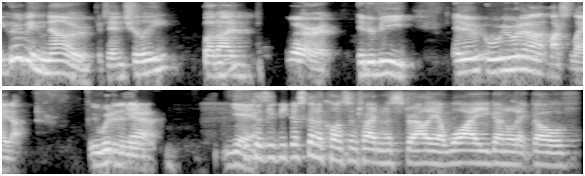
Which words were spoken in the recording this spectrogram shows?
it could have been no, potentially, but I'd prefer it. It would be, it, we would have done it much later. We wouldn't have Yeah. Yeah. Because if you're just going to concentrate in Australia, why are you going to let go of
